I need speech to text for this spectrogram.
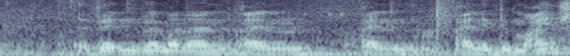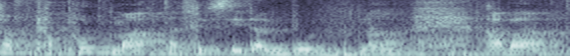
wenn, wenn man ein, ein, ein, eine Gemeinschaft kaputt macht, dann ist sie dann bunt. Ne? Aber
